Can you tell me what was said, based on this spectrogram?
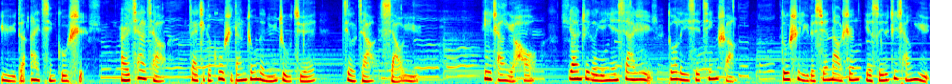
雨的爱情故事，而恰巧在这个故事当中的女主角就叫小雨。一场雨后，让这个炎炎夏日多了一些清爽，都市里的喧闹声也随着这场雨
